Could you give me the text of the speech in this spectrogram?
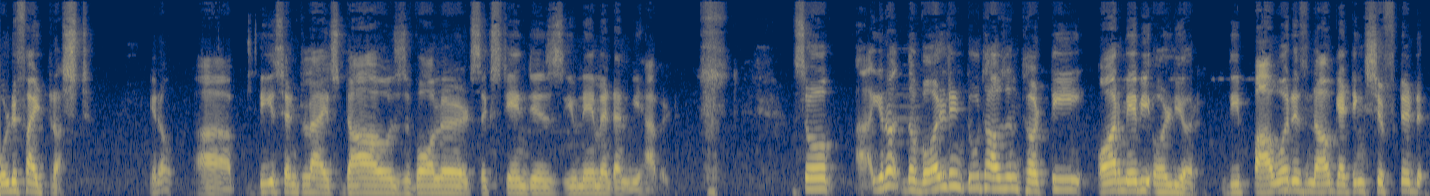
codified trust, you know, uh, decentralized DAOs, wallets, exchanges, you name it, and we have it. So, uh, you know, the world in 2030 or maybe earlier, the power is now getting shifted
